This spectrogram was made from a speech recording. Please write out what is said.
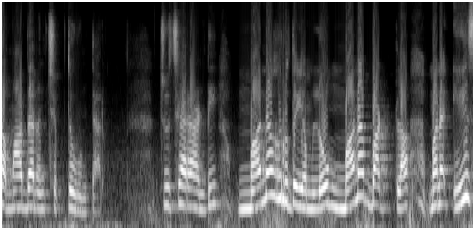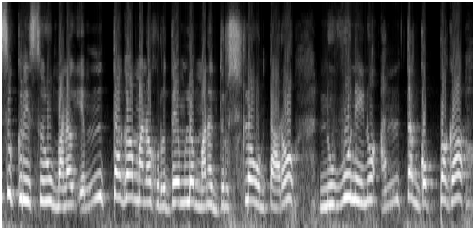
సమాధానం చెప్తూ ఉంటారు. చూసారా అండి? మన హృదయంలో మన పట్ల మన ఏసుక్రీస్తు మన ఎంతగా మన హృదయంలో మన దృష్టిలో ఉంటారో నువ్వు నేను అంత గొప్పగా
